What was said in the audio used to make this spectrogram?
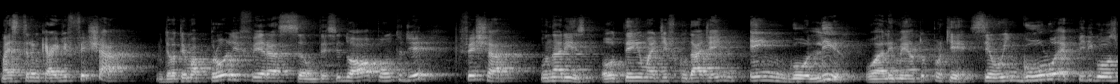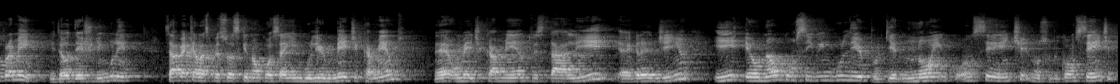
mas trancar de fechar. Então eu tenho uma proliferação tecidual a ponto de fechar o nariz, ou tenho uma dificuldade em engolir o alimento, porque se eu engulo é perigoso para mim, então eu deixo de engolir. Sabe aquelas pessoas que não conseguem engolir medicamento? Né, o medicamento está ali, é grandinho, e eu não consigo engolir, porque no inconsciente, no subconsciente,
